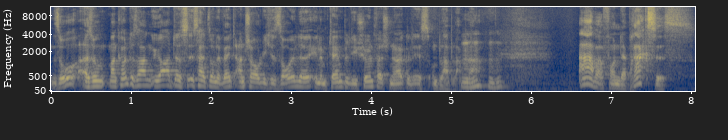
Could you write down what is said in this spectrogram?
So, also man könnte sagen, ja, das ist halt so eine weltanschauliche Säule in einem Tempel, die schön verschnörkelt ist und bla bla bla. Aber von der Praxis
